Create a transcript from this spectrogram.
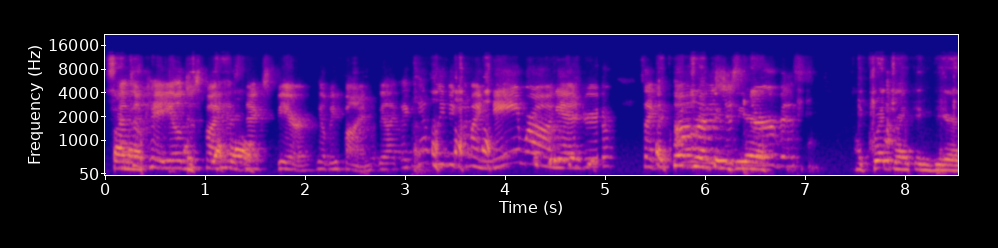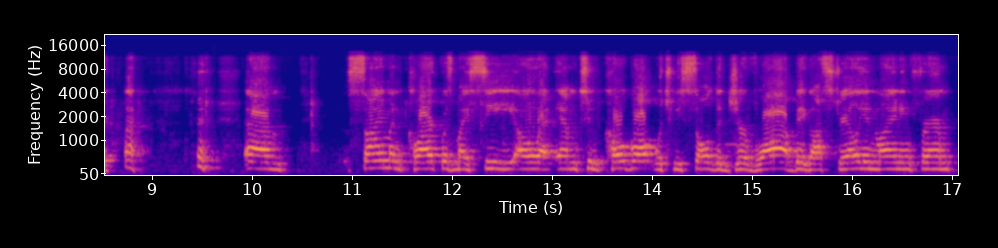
Simon, That's okay. You'll just buy his next beer. He'll be fine. He'll be like, I can't believe you got my name wrong, Andrew. It's like, I quit oh, I was just beer." nervous. I quit drinking beer. um, Simon Clark was my CEO at M2 Cobalt, which we sold to Jervois, a big Australian mining firm.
